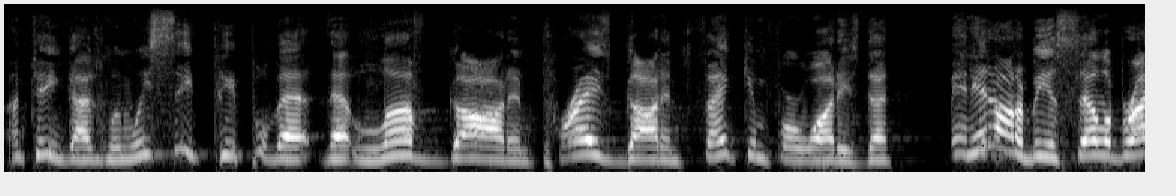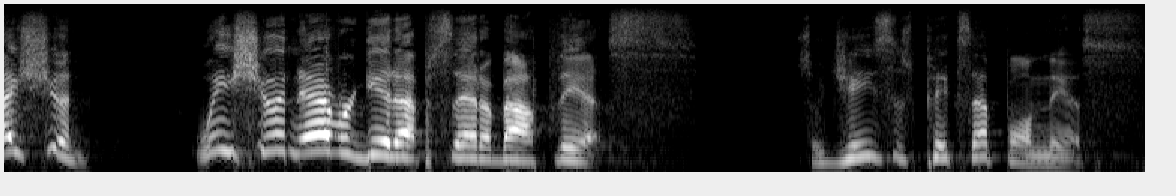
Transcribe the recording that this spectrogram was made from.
I'm telling you guys, when we see people that, that love God and praise God and thank Him for what He's done, man, it ought to be a celebration. We should never get upset about this. So Jesus picks up on this.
